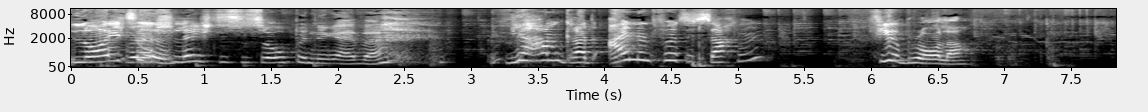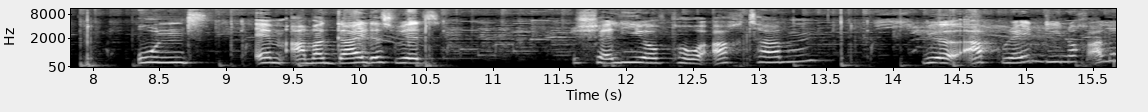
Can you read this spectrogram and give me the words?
Das Leute. schlechtestes Opening ever. Wir haben gerade 41 Sachen, vier Brawler. Und, ähm, aber geil, dass wir jetzt Shelly auf Power 8 haben. Wir upgraden die noch alle.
